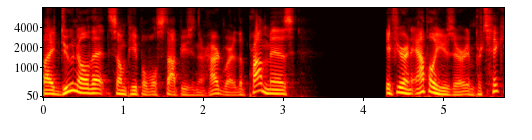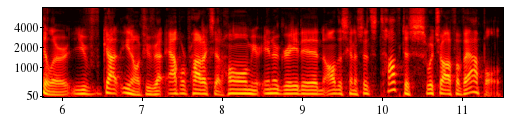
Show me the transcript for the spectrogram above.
but I do know that some people will stop using their hardware. The problem is if you're an Apple user in particular, you've got, you know, if you've got Apple products at home, you're integrated and all this kind of stuff, it's tough to switch off of Apple.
